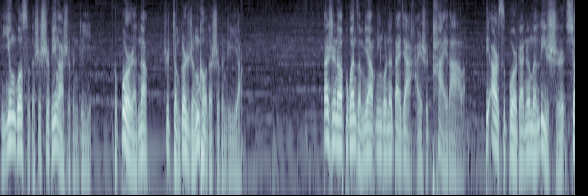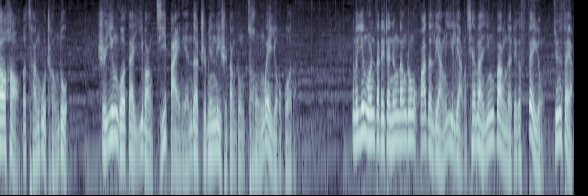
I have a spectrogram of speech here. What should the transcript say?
你英国死的是士兵啊，十分之一，可布尔人呢是整个人口的十分之一啊。但是呢，不管怎么样，英国人的代价还是太大了。第二次布尔战争的历时、消耗和残酷程度。是英国在以往几百年的殖民历史当中从未有过的。那么，英国人在这战争当中花的两亿两千万英镑的这个费用军费啊，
